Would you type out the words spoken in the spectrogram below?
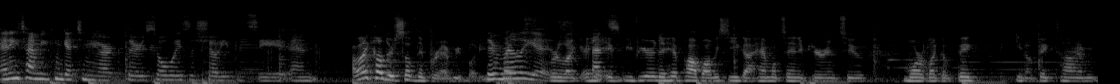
Anytime you can get to New York, there's always a show you can see, and I like how there's something for everybody. There Like, really For like, if, if you're into hip hop, obviously you got Hamilton. If you're into more of like a big, you know, big time,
